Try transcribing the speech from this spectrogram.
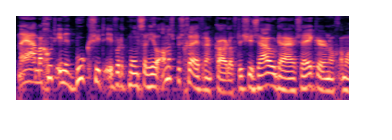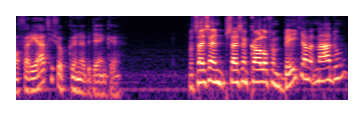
Nou ja, maar goed, in het boek zit, wordt het monster heel anders beschreven dan Karloff. Dus je zou daar zeker nog allemaal variaties op kunnen bedenken. Want zij zijn, zij zijn Karloff een beetje aan het nadoen?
